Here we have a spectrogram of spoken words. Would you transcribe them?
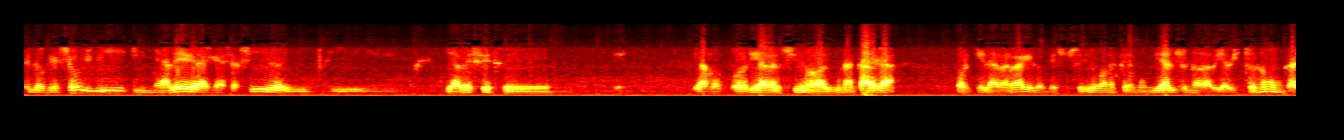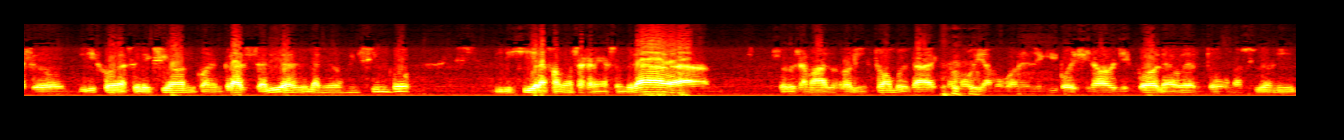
lo, que yo viví y me alegra que haya sido y, y, a veces, eh, digamos, podría haber sido alguna carga porque la verdad que lo que sucedió con este mundial yo no lo había visto nunca. Yo dirijo la selección con entradas y salidas desde el año 2005, dirigí la famosa generación dorada, yo lo llamaba los Rolling Stones porque cada vez que nos movíamos con el equipo de Ginobili, Escola, Alberto, Nacional,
